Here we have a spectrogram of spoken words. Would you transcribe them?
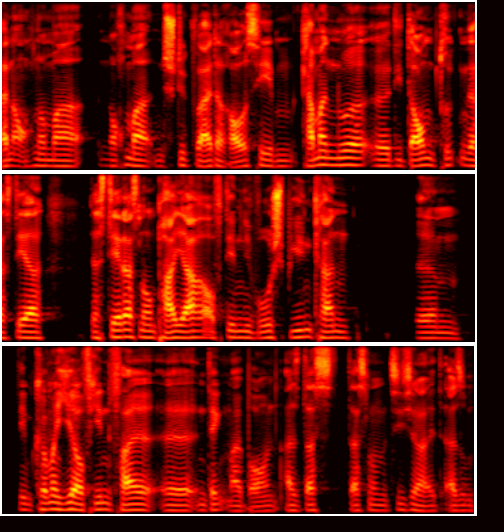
dann auch nochmal noch mal ein Stück weiter rausheben. Kann man nur äh, die Daumen drücken, dass der, dass der das noch ein paar Jahre auf dem Niveau spielen kann. Ähm, dem können wir hier auf jeden Fall äh, ein Denkmal bauen. Also das, das mal mit Sicherheit. Also,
